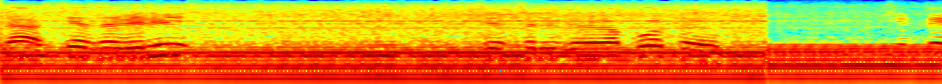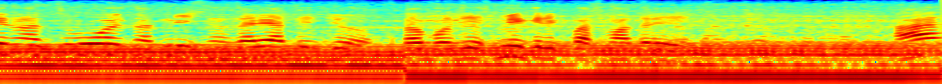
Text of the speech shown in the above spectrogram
Да, все завелись. Все цилиндры работают. 14 вольт, отлично, заряд идет. Чтобы вот здесь микрик посмотреть. А?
